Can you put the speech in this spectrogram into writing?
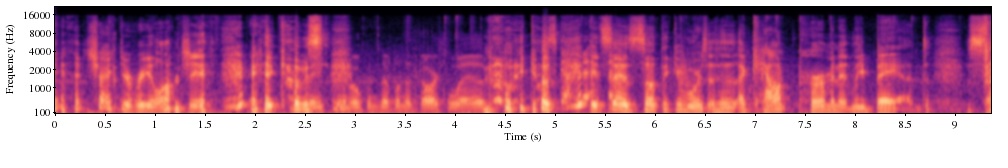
I tried to relaunch it and it goes, Face opens up on the dark web. it goes, it says something even worse. It says account permanently banned. So,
